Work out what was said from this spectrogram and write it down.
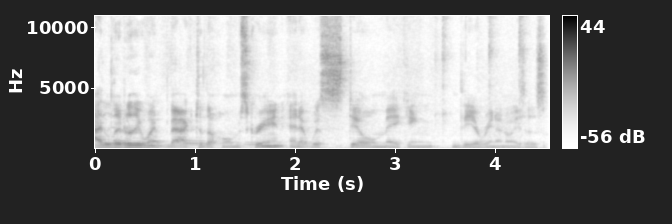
I literally went back to the home screen and it was still making the arena noises.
